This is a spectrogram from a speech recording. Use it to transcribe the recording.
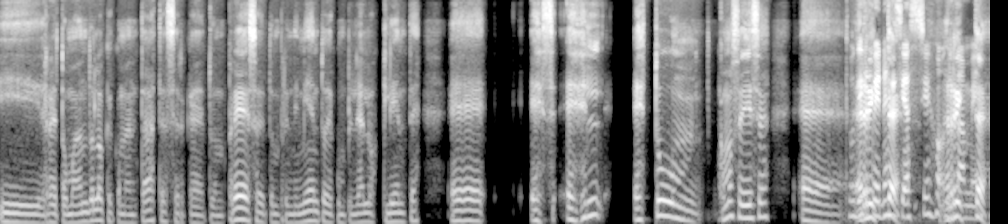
Y retomando lo que comentaste acerca de tu empresa, de tu emprendimiento, de cumplir a los clientes, eh, es, es, el, es tu, ¿cómo se dice? Eh, tu diferenciación también.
